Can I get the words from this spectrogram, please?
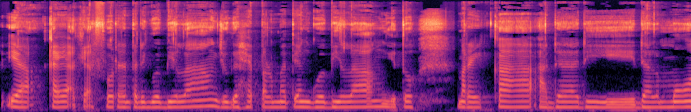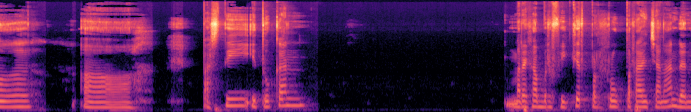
ya kayak Carrefour yang tadi gue bilang juga Hypermart yang gue bilang gitu. Mereka ada di dalam mall. Uh, pasti itu kan mereka berpikir perlu perencanaan dan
